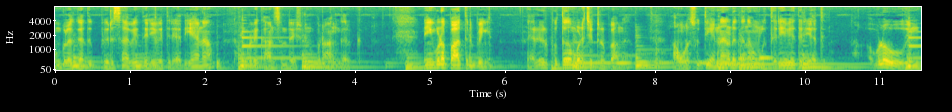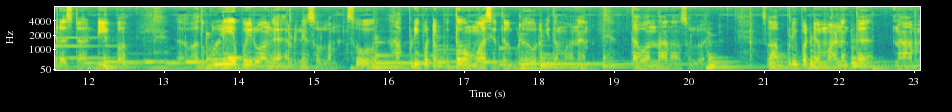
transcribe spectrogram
உங்களுக்கு அது பெருசாகவே தெரியவே தெரியாது. ஏன்னா உங்களுடைய கான்சன்ட்ரேஷன் பூரா அங்கே இருக்குது நீங்கள் கூட பார்த்துருப்பீங்க. நிறைய பேர் புத்தகம் படிச்சுட்டு இருப்பாங்க. அவங்கள சுற்றி என்ன நடக்குதுன்னு அவங்களுக்கு தெரியவே தெரியாது. அவ்வளோ இன்ட்ரெஸ்டாக டீப்பாக அதுக்குள்ளேயே போயிடுவாங்க அப்படின்னே சொல்லலாம். ஸோ அப்படிப்பட்ட புத்தகம் வாசியத்தில் கூட ஒரு விதமான தவம் தான் நான் சொல்லுவேன். ஸோ அப்படிப்பட்ட மனத்தை நாம்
